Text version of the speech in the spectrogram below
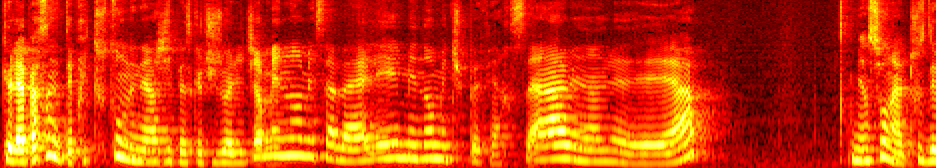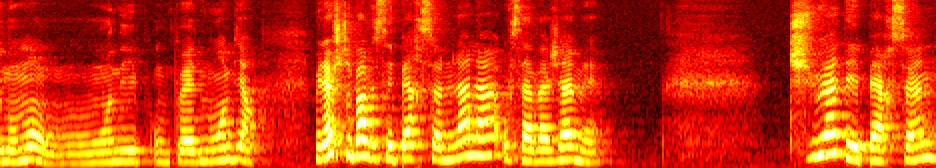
que la personne t'ait pris toute ton énergie parce que tu dois lui dire mais non mais ça va aller, mais non mais tu peux faire ça, mais non, Bien sûr, on a tous des moments où on, est, on peut être moins bien. Mais là, je te parle de ces personnes-là là, où ça va jamais. Tu as des personnes,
